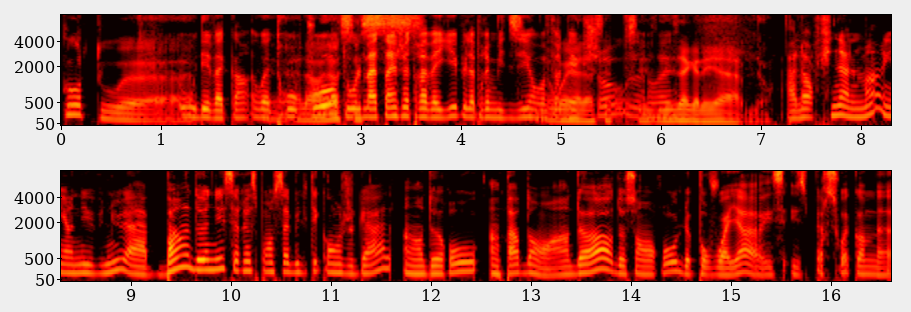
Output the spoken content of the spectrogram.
courtes ou... euh, ou des vacances ouais, euh, trop alors là, courtes, ou le matin, je vais travailler, puis l'après-midi, on va faire quelque alors, chose. C'est ouais. désagréable. là. Alors, finalement, il en est venu à abandonner ses responsabilités conjugales en, dehors, en, pardon, en dehors de son rôle de pourvoyeur. Il, se perçoit comme euh,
